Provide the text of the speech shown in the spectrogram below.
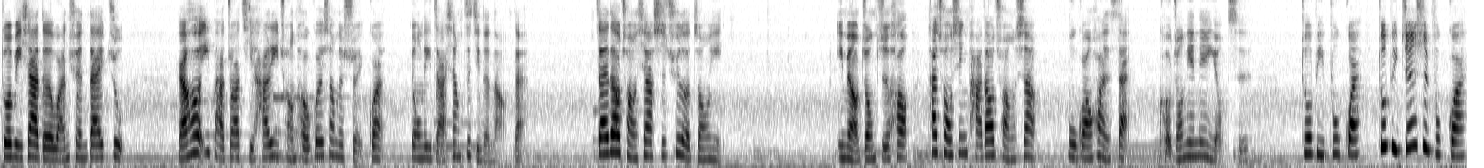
多比吓得完全呆住，然后一把抓起哈利床头柜上的水罐，用力砸向自己的脑袋，栽到床下失去了踪影。一秒钟之后，他重新爬到床上，目光涣散，口中念念有词：“多比不乖，多比真是不乖。”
